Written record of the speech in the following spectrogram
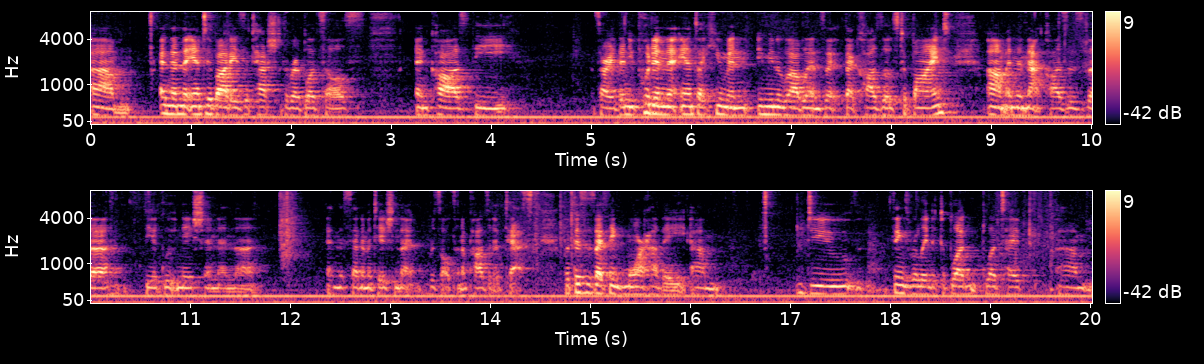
um, and then the antibodies attach to the red blood cells and cause the sorry, then you put in the anti-human immunoglobulins that, that cause those to bind, um, and then that causes the, the agglutination and the, and the sedimentation that results in a positive test. But this is, I think, more how they um, do things related to blood, blood type um,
